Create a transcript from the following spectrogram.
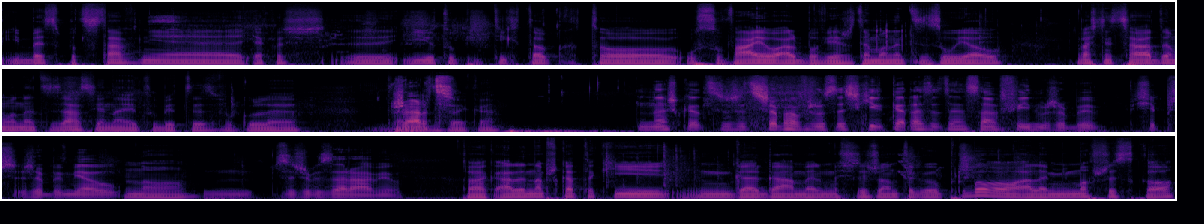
i bezpodstawnie jakoś y, YouTube i TikTok to usuwają albo wiesz, demonetyzują. Właśnie cała demonetyzacja na YouTubie to jest w ogóle Żart? rzeka. Na przykład, że trzeba wrzucać kilka razy ten sam film, żeby się, żeby miał, No, mm, żeby zarabiał. tak, ale na przykład taki Gargamel, myślę, że on tego próbował, ale mimo wszystko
